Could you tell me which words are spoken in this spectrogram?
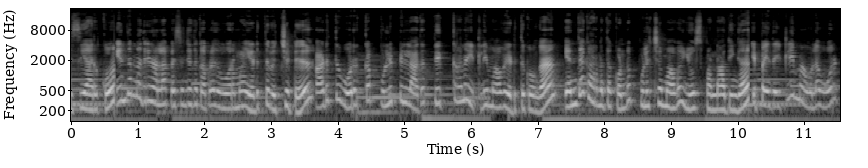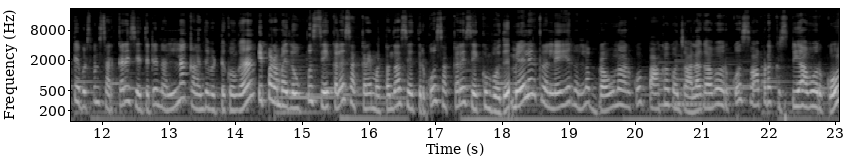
ஈஸியா இருக்கும். இந்த மாதிரி நல்லா பிசைஞ்சதுக்கு அப்புறம் இது ஓரமா எடுத்து வச்சுட்டு அடுத்து ஒரு கப் புளிப்பில்லாத திக்கான இட்லி மாவு எடுத்துக்கோங்க. எந்த காரணத்தை கொண்டும் புளிச்ச மாவு யூஸ் பண்ணாதீங்க. இப்ப இந்த இட்லி மாவுல ஒரு டேபிள் ஸ்பூன் சர்க்கரை சேர்த்துட்டு நல்லா கலந்து விட்டுக்கோங்க. இப்ப நம்ம இதுல உப்பு சேர்க்கல. சர்க்கரை மட்டும் தான் சேர்த்திருக்கோம். சர்க்கரை சேர்க்கும் போது மேல இருக்கிற லேயர் நல்லா ப்ரௌனா இருக்கும். பார்க்க கொஞ்சம் அழகாவும் இருக்கும். சாப்பிட கிறிஸ்பியாவும் இருக்கும்.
